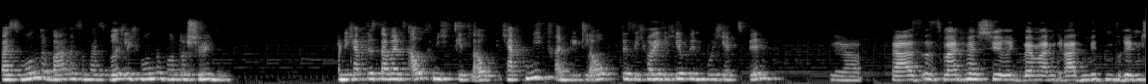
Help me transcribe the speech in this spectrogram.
was Wunderbares und was wirklich wunderschönes. Und ich habe das damals auch nicht geglaubt. Ich habe nie dran geglaubt, dass ich heute hier bin, wo ich jetzt bin. Ja. Ja, es ist manchmal schwierig, wenn man gerade mittendrin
